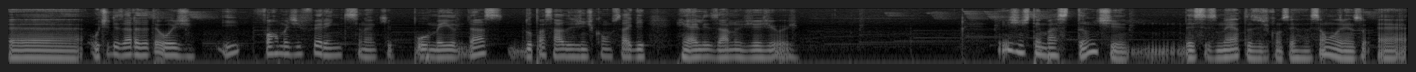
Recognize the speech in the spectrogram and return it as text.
é, utilizadas até hoje e formas diferentes, né, que por meio das, do passado a gente consegue realizar nos dias de hoje. E a gente tem bastante desses métodos de conservação, Lourenço. É,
